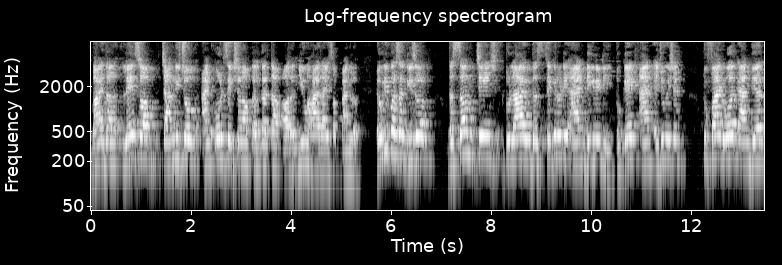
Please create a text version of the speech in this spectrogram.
by the lanes of Chandni Chowk and old section of Calcutta or a new high rise of Bangalore, every person deserves the some change to live with the security and dignity, to get an education, to find work and their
